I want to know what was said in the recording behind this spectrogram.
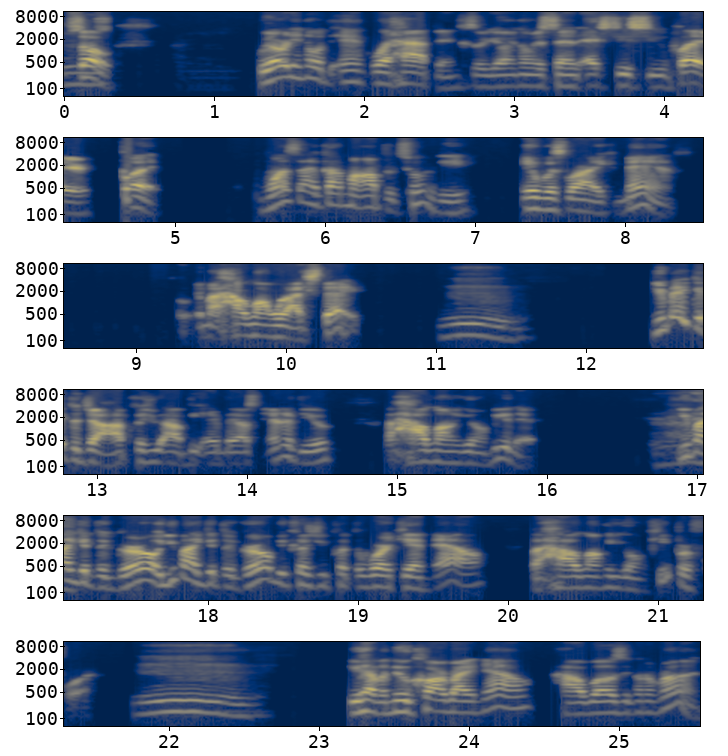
Mm-hmm. So we already know the end, what happened because we already know it's an XGCU player. But once I got my opportunity, it was like, man, how long would I stay? Mm. You may get the job because you outbeat everybody else in the interview, but how long you gonna be there? Right. You might get the girl. You might get the girl because you put the work in now, but how long are you gonna keep her for? Mm. You have a new car right now. How well is it gonna run?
